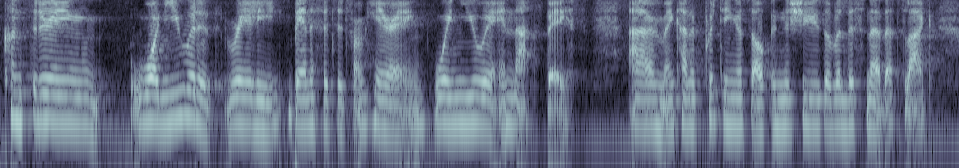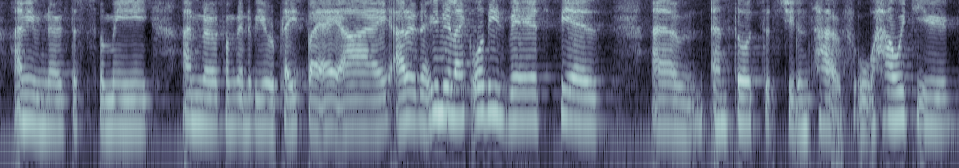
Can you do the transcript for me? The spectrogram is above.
considering what you would have really benefited from hearing when you were in that space. Um, and kind of putting yourself in the shoes of a listener that's like, I don't even know if this is for me. I don't know if I'm going to be replaced by AI. I don't know, you know, like all these various fears um, and thoughts that students have. How would you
